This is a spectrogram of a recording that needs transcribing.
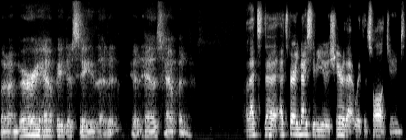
but I'm very happy to see that it, it has happened. Well, that's the, that's very nice of you to share that with us all, James,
